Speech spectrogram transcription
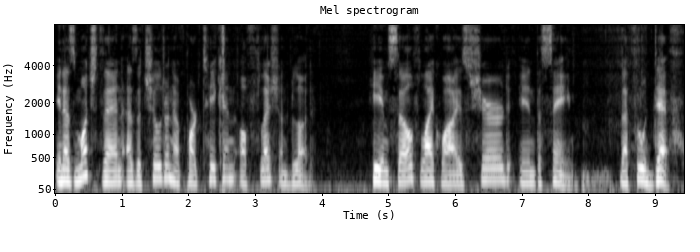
Inasmuch then as the children have partaken of flesh and blood, he himself likewise shared in the same, that through death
